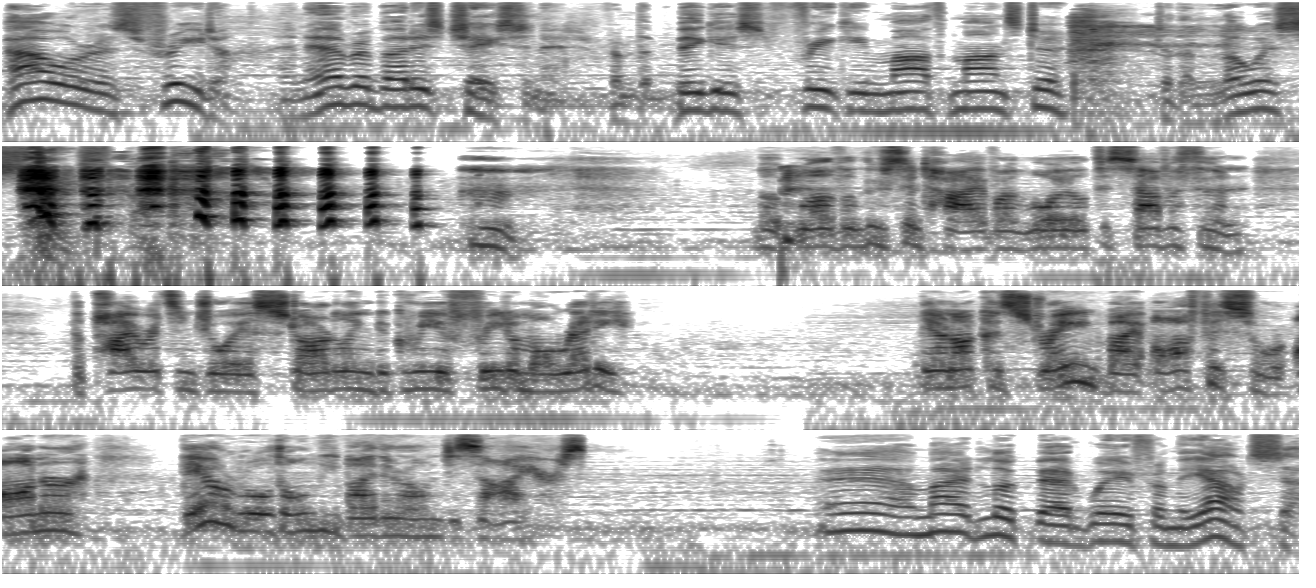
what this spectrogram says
Power is freedom, and everybody's chasing it. From the biggest freaky moth monster to the lowest. Hmm. But while the Lucent Hive are loyal to Savathun, the pirates enjoy a startling degree of freedom already. They are not constrained by office or honor. They are ruled only by their own desires. Yeah, it might look that way from the outside,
